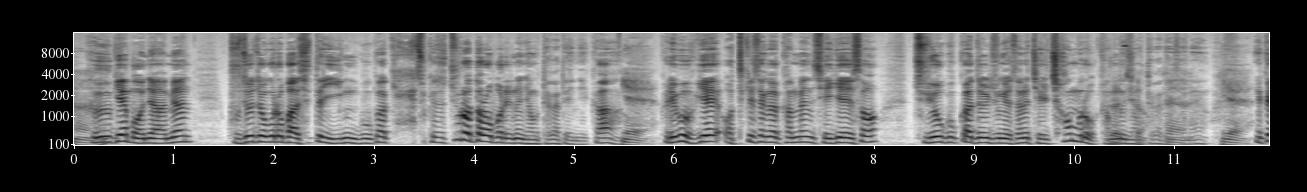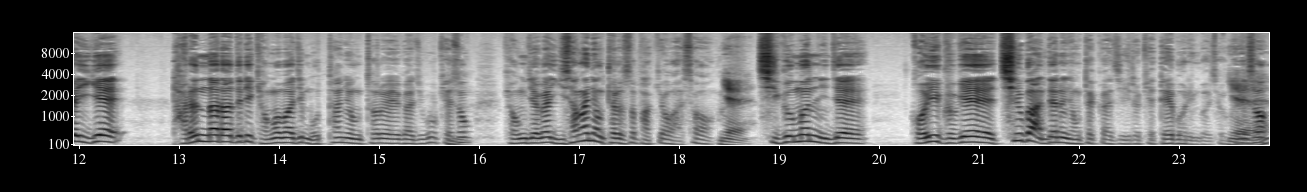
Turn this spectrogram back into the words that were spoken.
예. 그게 뭐냐면 구조적으로 봤을 때 인구가 계속해서 줄어들어 버리는 형태가 되니까 예. 그리고 그게 어떻게 생각하면 세계에서 주요 국가들 중에서는 제일 처음으로 겪는 그렇죠. 형태가 되잖아요. 예. 예. 그러니까 이게 다른 나라들이 경험하지 못한 형태로 해가지고 계속 음. 경제가 이상한 형태로서 바뀌어 와서 예. 지금은 이제 거의 그게 치유가 안 되는 형태까지 이렇게 돼버린 거죠. 예. 그래서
